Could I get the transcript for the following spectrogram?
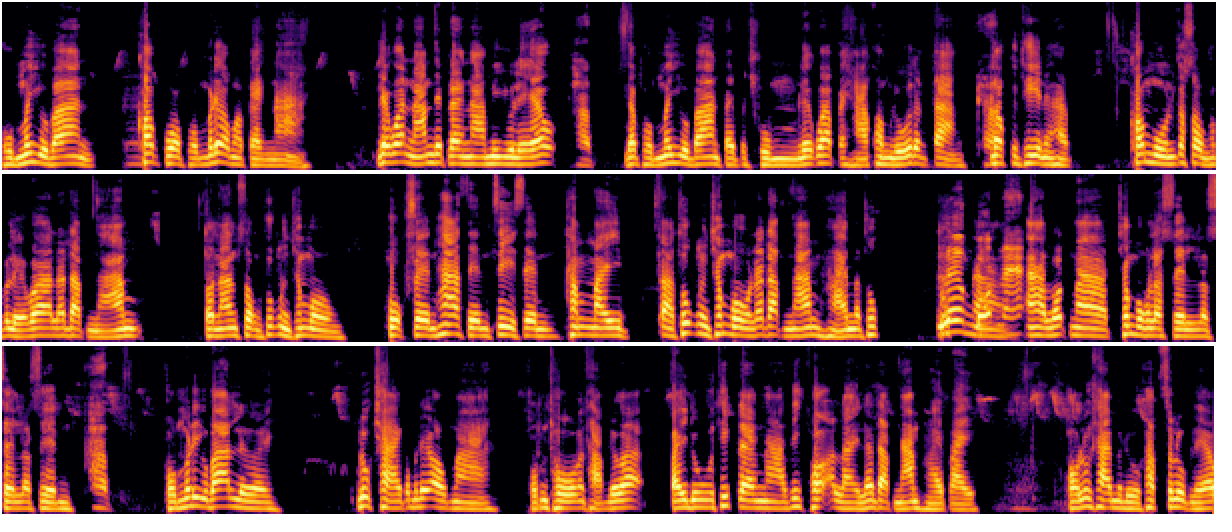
ผมไม่อยู่บ้านอืมครอบครัวผมไม่ได้ออกมาแปลงนา เรียกว่าน้ำในแปลงนามีอยู่แล้ว ครับ แล้วผมไม่อยู่บ้านไปประชุม เรียกว่าไปหาความรู้ต่างครับ ๆ นอกพื้นที่นะครับ ข้อมูลก็ส่งเข้าไปเลยว่าระดับน้ำตอนนั้นส่งทุกหนึ่งชั่วโมงหกเซนห้าเซนสี่เซนทำไมอ่าทุกหนึ่งชั่วโมง ระดับน้ำหายมาทุกเริ่มลดแล้ว อ่าลดมาชั่วโมงละเซนละเซนละเซน ครับ ผมไม่ได้อยู่บ้านเลย ลูกชายก็ไม่ได้ออกมา ผมโทรมาถามเลยว่า ไปดูที่แปลงนาที่เพราะอะไรระดับน้ำหายไป พอลูกชายมาดูครับสรุปแล้ว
